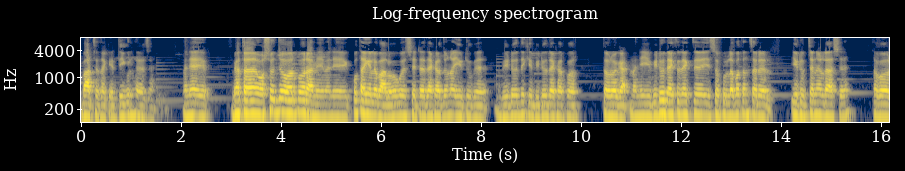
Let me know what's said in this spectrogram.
বাড়তে থাকে, দ্বিগুণ হয়ে যায়। মানে ব্যথা অসহ্য হওয়ার পর আমি মানে কোথায় গেলে ভালো হব সেটা দেখার জন্য ইউটিউবে ভিডিও দেখি, ভিডিও দেখার পর তারপর মানে ভিডিও দেখতে দেখতে সফুল্লা পতন স্যারের ইউটিউব চ্যানেলটা আসে। তারপর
